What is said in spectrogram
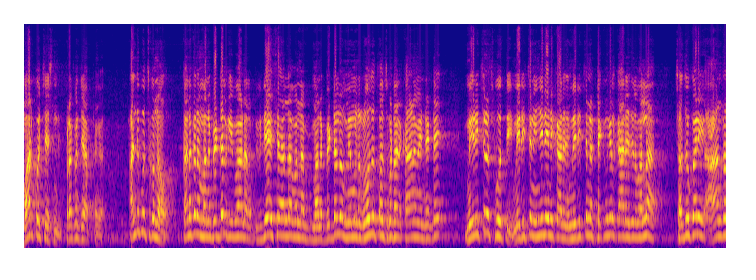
మార్పు వచ్చేసింది ప్రపంచవ్యాప్తంగా. అందిపుచ్చుకున్నాం కనుక మన బిడ్డలకు ఇవాళ విదేశాల్లో ఉన్న మన బిడ్డలు మిమ్మల్ని రోజు తలుచుకోవడానికి కారణం ఏంటంటే మీరు ఇచ్చిన స్ఫూర్తి మీరు ఇచ్చిన ఇంజనీరింగ్ కాలేజీ మీరు ఇచ్చిన టెక్నికల్ కాలేజీల వల్ల చదువుకొని ఆంధ్ర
